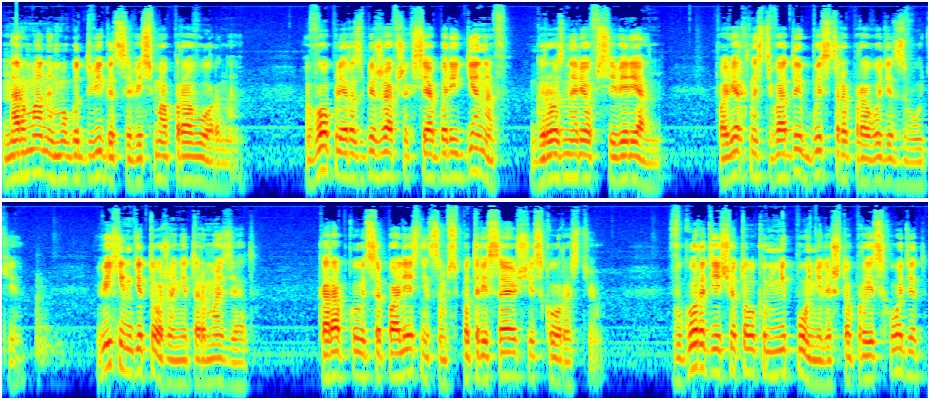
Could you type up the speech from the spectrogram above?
норманы могут двигаться весьма проворно. Вопли разбежавшихся аборигенов, грозный рев северян – Поверхность воды быстро проводит звуки. Викинги тоже не тормозят. Карабкаются по лестницам с потрясающей скоростью. В городе еще толком не поняли, что происходит,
